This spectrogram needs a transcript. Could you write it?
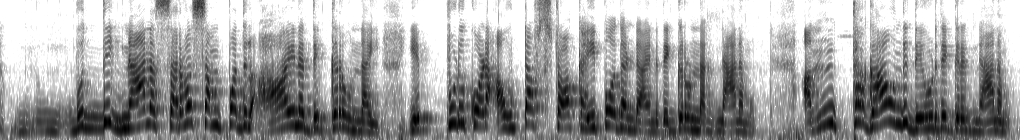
బుద్ధి జ్ఞాన సర్వసంపదలు ఆయన దగ్గర ఉన్నాయి. ఎప్పుడు కూడా అవుట్ ఆఫ్ స్టాక్ అయిపోదండి ఆయన దగ్గర ఉన్న జ్ఞానము. అంతగా ఉంది దేవుడి దగ్గర జ్ఞానం.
